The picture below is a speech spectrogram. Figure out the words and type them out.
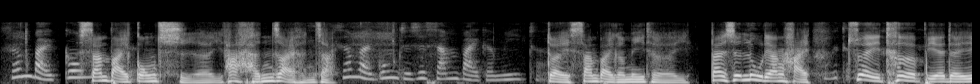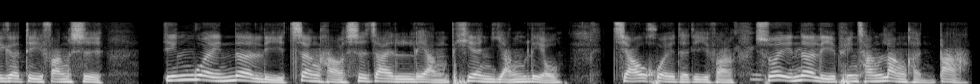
三百公三百公尺而已，它很窄很窄。三百公尺是三百个 meter。对，三百个 meter 而已。但是陆良海最特别的一个地方是，因为那里正好是在两片洋流交汇的地方，所以那里平常浪很大，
